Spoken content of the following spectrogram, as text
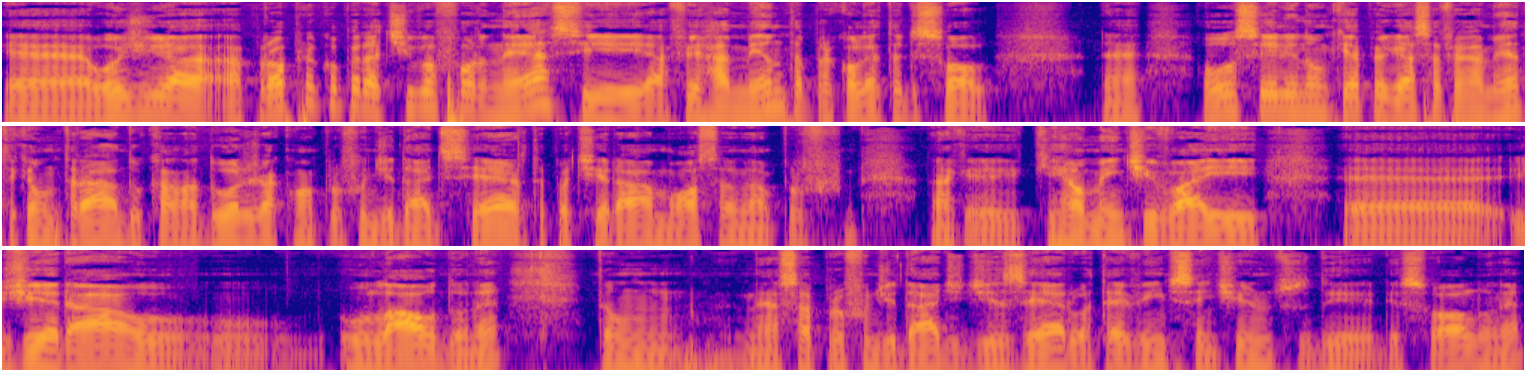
é, hoje a, a, própria cooperativa fornece a ferramenta para coleta de solo. né? Ou se ele não quer pegar essa ferramenta que é um trado, calador já com a profundidade certa para tirar a amostra na, na, que realmente vai é, gerar o, o, o, laudo, né? Então, nessa profundidade de 0 até 20 centímetros de, de solo, né?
